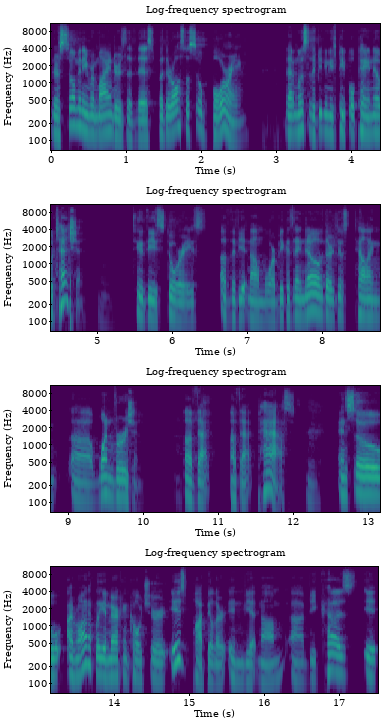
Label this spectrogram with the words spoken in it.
There's so many reminders of this, but they're also so boring that most of the Vietnamese people pay no attention mm. to these stories of the Vietnam War because they know they're just telling uh, one version of that of that past. Mm. And so, ironically, American culture is popular in Vietnam uh, because it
